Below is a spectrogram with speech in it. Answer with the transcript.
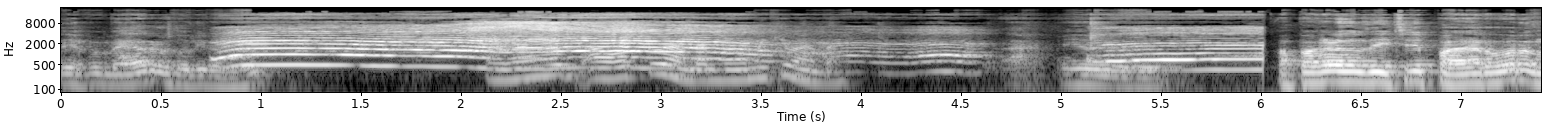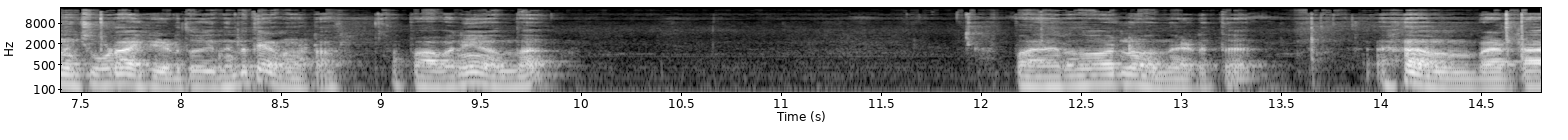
ദേ ഇപ്പൊ വേറൊരു തൊലി കാണും അവർക്ക് വേണ്ട അപ്പൊ അങ്ങനെ ഇച്ചിരി പയറുതോരം ഒന്ന് ചൂടാക്കി എടുത്തു ഇന്നലത്തെയാണ് കേട്ടോ. അപ്പൊ അവനെ ഒന്ന് പയറുതോറിനെ ഒന്ന് എടുത്ത് ബേട്ടാ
